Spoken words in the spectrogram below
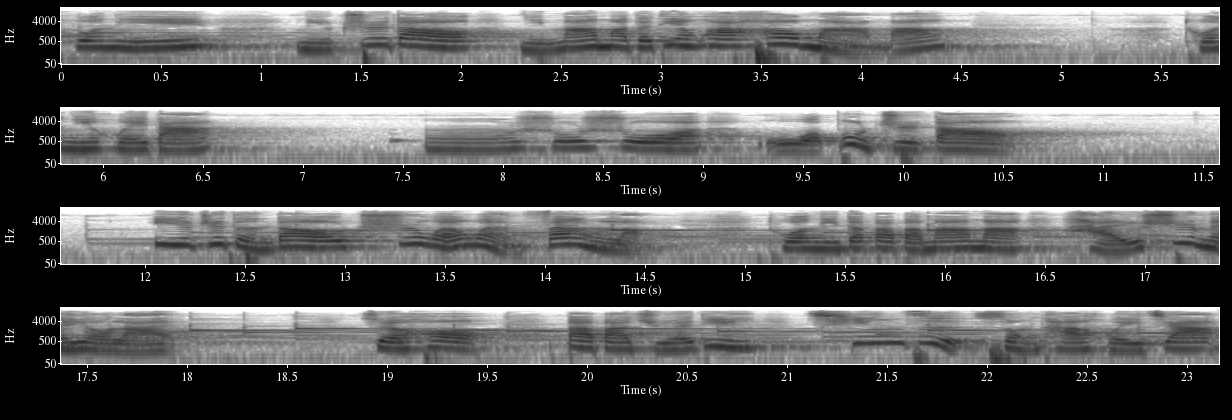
托尼，你知道你妈妈的电话号码吗？”托尼回答：“嗯，叔叔，我不知道。”一直等到吃完晚饭了，托尼的爸爸妈妈还是没有来。最后，爸爸决定亲自送他回家。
